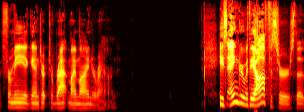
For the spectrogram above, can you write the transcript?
for me, again, to, to wrap my mind around. He's angry with the officers, the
